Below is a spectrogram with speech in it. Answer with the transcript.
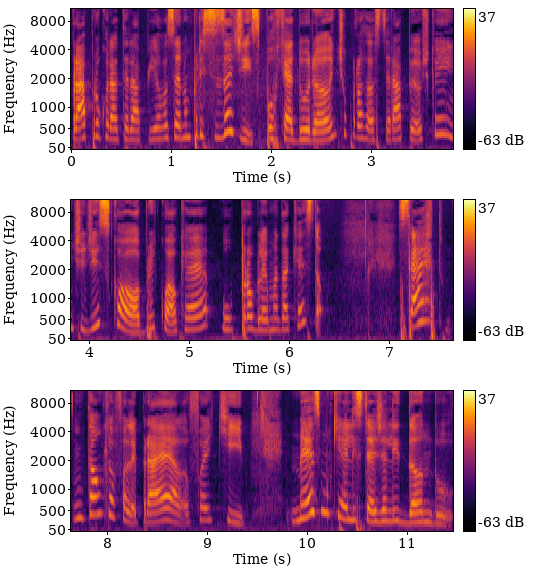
para procurar terapia, você não precisa disso, porque é durante o processo terapêutico que a gente descobre qual é o problema da questão. Certo? Então o que eu falei para ela foi que mesmo que ele esteja lidando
